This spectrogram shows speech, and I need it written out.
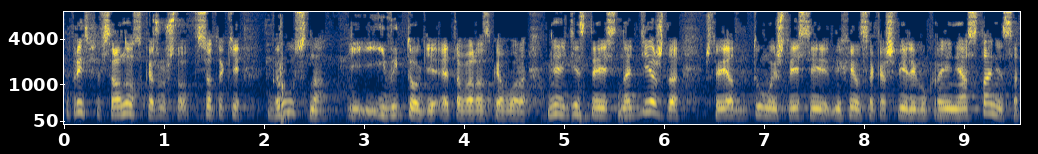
В принципе, все равно скажу, что все-таки грустно и, и в итоге этого разговора. У меня единственная есть надежда, что я думаю, что если Михаил Саакашвили в Украине останется,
